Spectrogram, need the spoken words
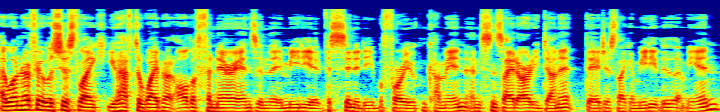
I wonder if it was just like you have to wipe out all the Phanarians in the immediate vicinity before you can come in, and since I'd already done it, they just like immediately let me in.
